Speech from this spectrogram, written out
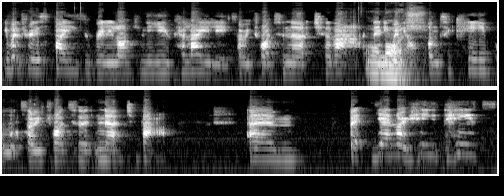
He went through this phase of really liking the ukulele, so we tried to nurture that. And Oh, then he went nice. off onto keyboard, so we tried to nurture that. Um, but yeah, no, he he's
